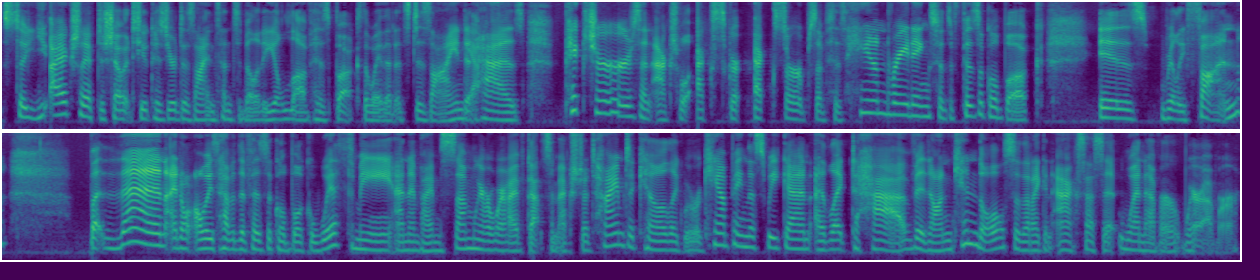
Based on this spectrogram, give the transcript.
so you, I actually have to show it to you because your design sensibility, you'll love his book the way that it's designed. Yes. It has pictures and actual excerpts of his handwriting. So the physical book is really fun. But then I don't always have the physical book with me. And if I'm somewhere where I've got some extra time to kill, like we were camping this weekend, I like to have it on Kindle so that I can access it whenever, wherever.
